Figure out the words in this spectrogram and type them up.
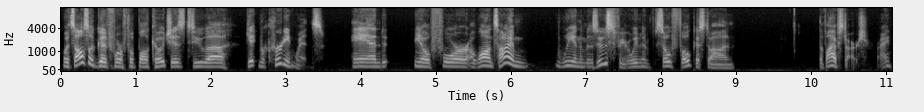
What's also good for a football coach is to uh, get recruiting wins. And you know, for a long time, we in the Mizzou sphere, we've been so focused on the five stars, right?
